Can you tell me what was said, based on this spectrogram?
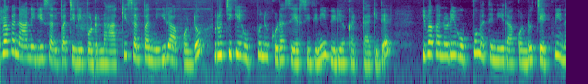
ಇವಾಗ ನಾನಿಲ್ಲಿ ಸ್ವಲ್ಪ ಚಿಲ್ಲಿ ಪೌಡ್ರನ್ನ ಹಾಕಿ ಸ್ವಲ್ಪ ನೀರು ಹಾಕ್ಕೊಂಡು ರುಚಿಗೆ ಉಪ್ಪನ್ನು ಕೂಡ ಸೇರಿಸಿದ್ದೀನಿ. ವಿಡಿಯೋ ಕಟ್ ಆಗಿದೆ. ಇವಾಗ ನೋಡಿ ಉಪ್ಪು ಮತ್ತು ನೀರು ಹಾಕ್ಕೊಂಡು ಚಟ್ನಿನ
